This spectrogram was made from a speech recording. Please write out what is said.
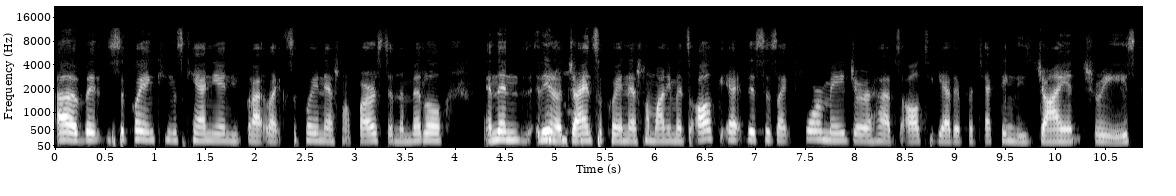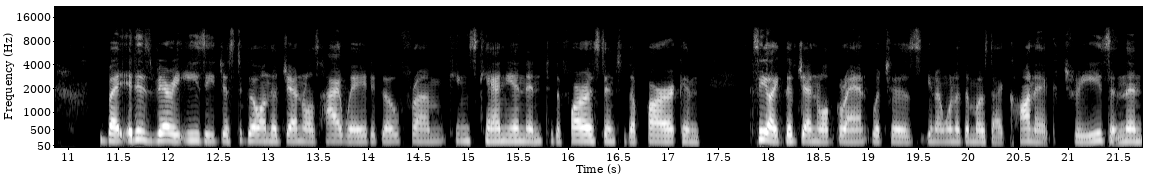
Uh, but Sequoia and Kings Canyon, you've got like Sequoia National Forest in the middle, and then you know, mm-hmm. giant Sequoia National Monuments. All eh, this is like four major hubs all together protecting these giant trees. But it is very easy just to go on the General's Highway to go from Kings Canyon into the forest into the park and see like the general grant which is you know one of the most iconic trees and then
